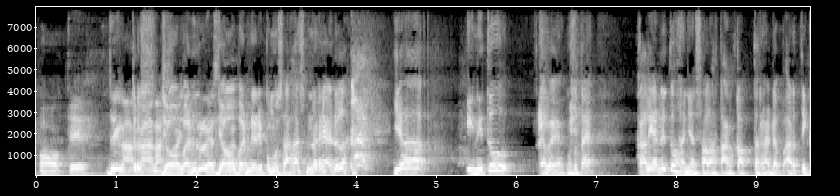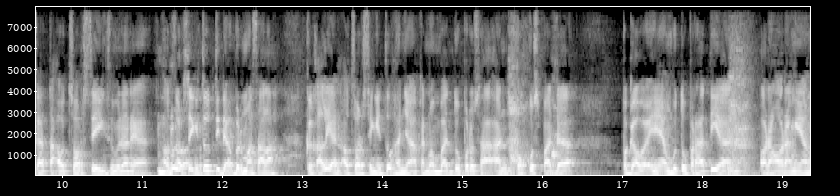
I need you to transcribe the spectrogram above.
Oke, jadi nggak Terus nggak jawaban dulu ya. jawaban dari pengusaha sebenarnya adalah ya ini tuh apa ya? Maksudnya kalian itu hanya salah tangkap terhadap arti kata outsourcing sebenarnya. Outsourcing itu tidak bermasalah ke kalian. Outsourcing itu hanya akan membantu perusahaan fokus pada pegawainya yang butuh perhatian. Orang-orang yang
